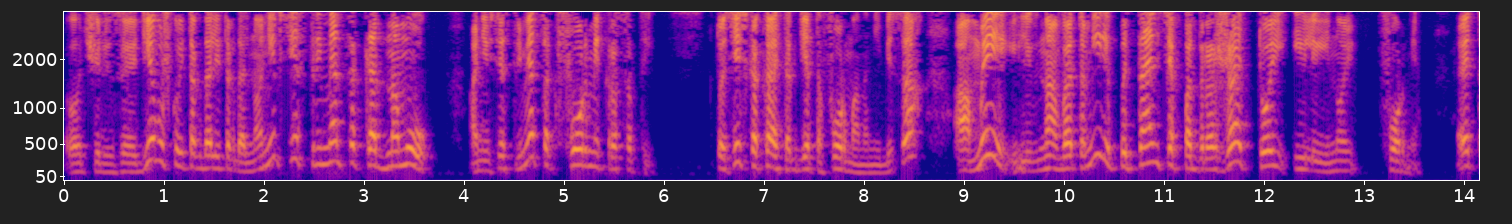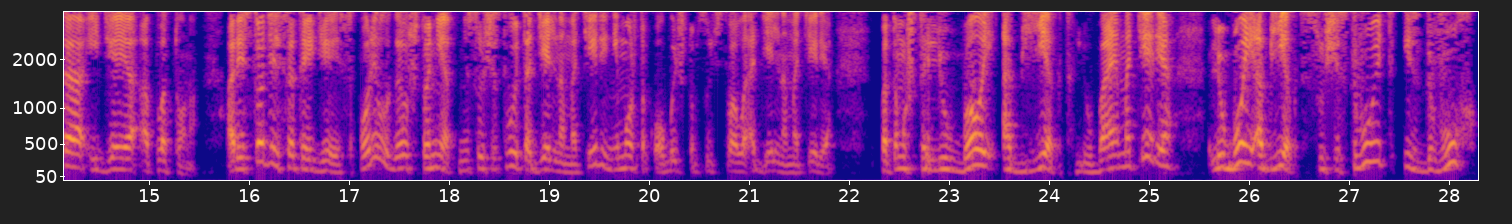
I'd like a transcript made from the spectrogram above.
э, через э, девушку и так далее, и так далее. Но они все стремятся к одному. Они все стремятся к форме красоты. То есть есть какая-то где-то форма на небесах, а мы или на, в этом мире пытаемся подражать той или иной форме. Это идея Платона. Аристотель с этой идеей спорил и говорил, что нет, не существует отдельной материи, не может такого быть, чтобы существовала отдельная материя, потому что любой объект, любая материя, любой объект существует из двух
